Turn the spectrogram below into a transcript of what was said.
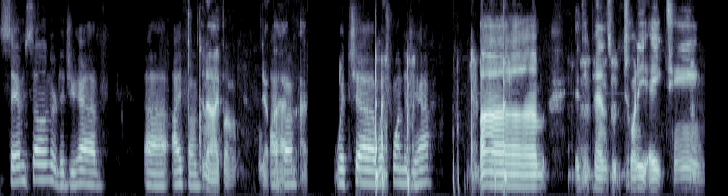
Samsung or did you have uh, iPhone? an iPhone? Yep, I have an Which uh, which one did you have? Um, it depends. With 2018,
